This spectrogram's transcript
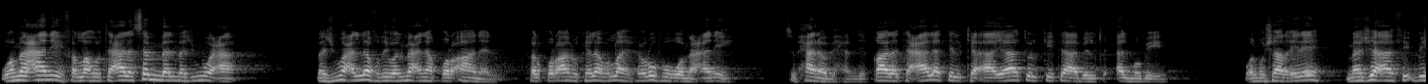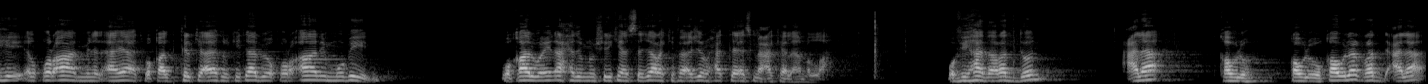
ومعانيه. فالله تعالى سمى المجموعة مجموع اللفظ والمعنى قرآنا. فالقرآن كلام الله حروفه ومعانيه. سبحانه وبحمده. قال تعالى تلك آيات الكتاب المبين. والمشار إليه ما جاء به القرآن من الآيات وقال تلك آيات الكتاب وقرآن مبين. وقال وإن أحد من المشركين استجارك فأجره حتى يسمع كلام الله. وفي هذا رد على قوله قوله قولا رد على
